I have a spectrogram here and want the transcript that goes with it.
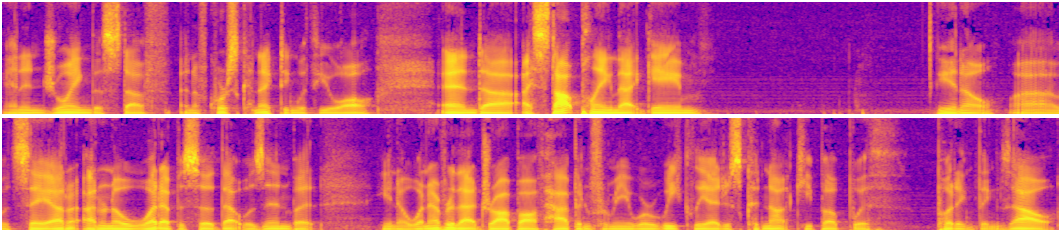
and enjoying this stuff, and of course connecting with you all. And uh, I stopped playing that game. You know, uh, I would say I don't I don't know what episode that was in, but you know, whenever that drop off happened for me, where weekly I just could not keep up with putting things out.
